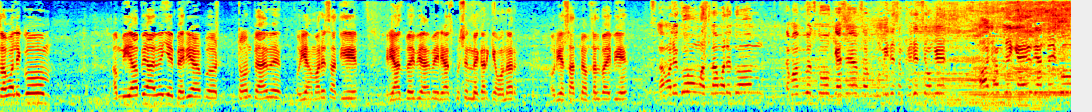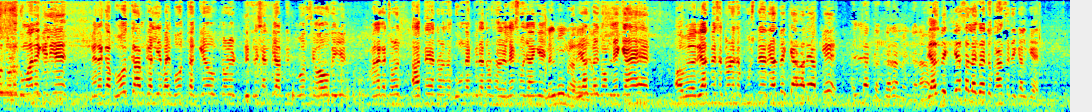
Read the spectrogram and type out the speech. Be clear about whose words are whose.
Speaker 1: असलकुम हम यहाँ पे आए हुए हैं ये बहरिया टाउन पे आए हुए हैं और ये हमारे साथ ये रियाज भाई भी आए हुए हैं रियाज कुशन मेकर के ओनर और ये साथ में अफजल भाई भी हैं।
Speaker 2: असलकुम असलकुम तमाम व्यूअर्स को कैसे हैं सब? उम्मीद है सब खैरियत से होंगे। आज हम लेके आए रियाज भाई को थोड़ा घुमाने के लिए। मैंने कहा बहुत काम कर लिया भाई बहुत थक गए थोड़े डिप्रेशन भी आपकी बहुत सेवा हो गई है। मैंने कहा थोड़ा आते हैं थोड़ा सा घूमने फिरने थोड़ा सा रिलैक्स हो जाएँगे। रियाज भाई को हम लेके आए हैं। और रियाज भाई से थोड़े से पूछते हैं रियाज भाई क्या हाल है आपके?
Speaker 3: अल्लाह का करम है जनाब।
Speaker 2: रियाज भाई कैसा लग रहा है दुकान से निकल के?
